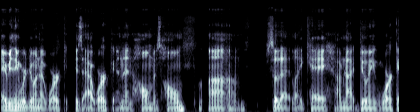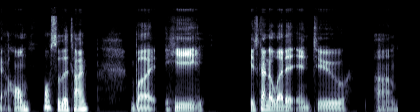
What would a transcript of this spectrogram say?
everything we're doing at work is at work and then home is home. Um, so that like, hey, I'm not doing work at home most of the time. But he he's kind of led it into um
